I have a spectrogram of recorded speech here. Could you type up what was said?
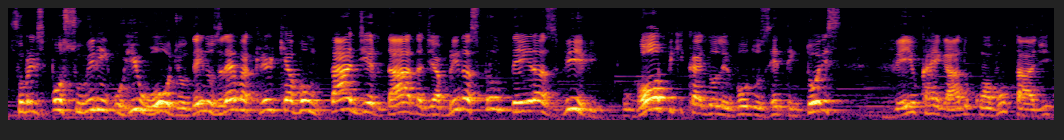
sobre eles possuírem o Ryuou de Oden nos leva a crer que a vontade herdada de abrir as fronteiras vive. O golpe que Kaido levou dos retentores veio carregado com a vontade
